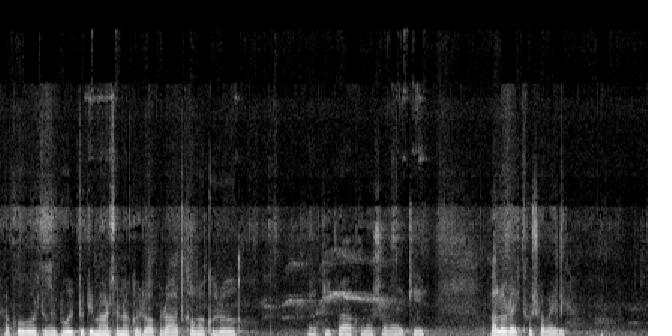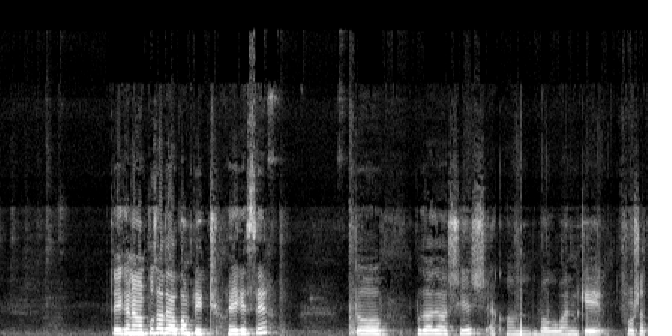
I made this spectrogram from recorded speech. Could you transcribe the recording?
ঠাকুর, তুমি ভুল ত্রুটি মার্জনা করো, অপরাধ ক্ষমা করো। কৃপা করো সবাইকে, ভালো রাখো সবাই। তো এখানে আমার পূজা দেওয়া কমপ্লিট হয়ে গেছে। তো পূজা দেওয়া শেষ, এখন ভগবানকে প্রসাদ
